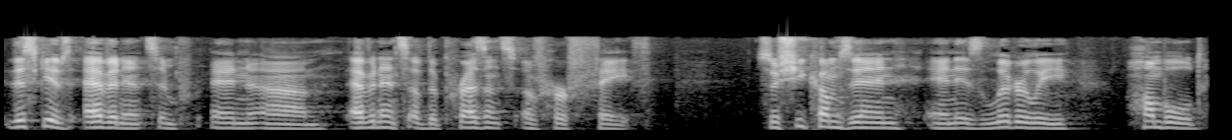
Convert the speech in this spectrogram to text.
this gives evidence and, and um, evidence of the presence of her faith. So she comes in and is literally humbled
